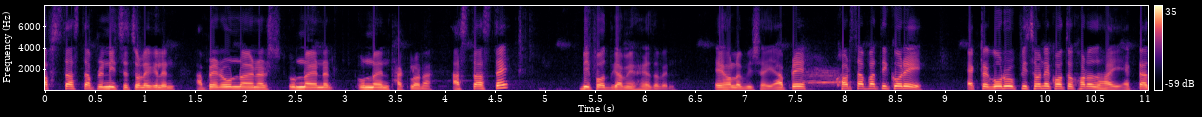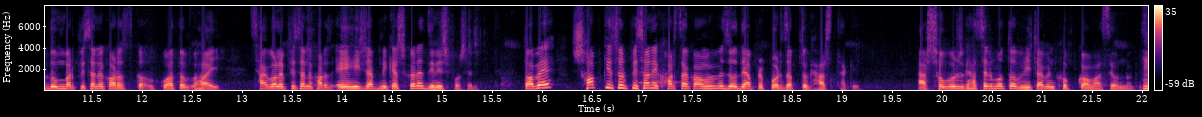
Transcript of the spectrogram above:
আস্তে আস্তে আপনি নিচে চলে গেলেন, আপনার উন্নয়নের উন্নয়নের, উন্নয়ন থাকল না। আস্তে আস্তে বিপদগামী হয়ে যাবেন। এই হলো বিষয়। আপনি খরচাপাতি করে একটা গরুর পিছনে কত খরচ হয়? একটা দুম্বার পিছনে খরচ কত হয়? ছাগলের পিছনে খরচ এই হিসাব নিকাশ করে জিনিস পোষেন। তবে সব কিছুর পিছনে খরচা কম হবে যদি আপনার পর্যাপ্ত ঘাস থাকে। আর সবুজ ঘাসের মতো ভিটামিন খুব কম আছে অন্য কিছু।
